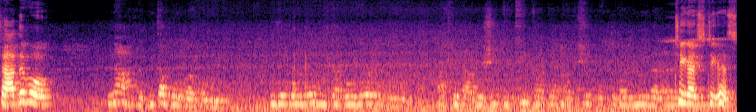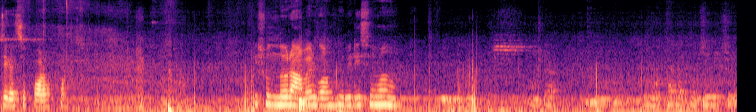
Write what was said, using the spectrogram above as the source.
চা দেবো? না গীতা পড়ব এখন পুজো করব গীতা পড়ব আজকে দ্বাদশী তিথি কাটে একাদশী করতে পারিনি ঠিক আছে ঠিক আছে ঠিক আছে পড়ো পড়ো। কি সুন্দর আমের গন্ধ বেরিয়েছে মা। একটা, মাথাটা পচে গেছিল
